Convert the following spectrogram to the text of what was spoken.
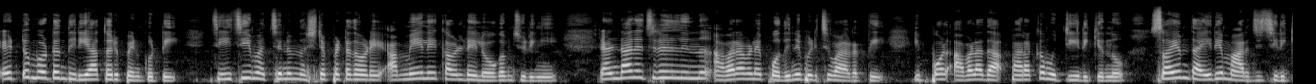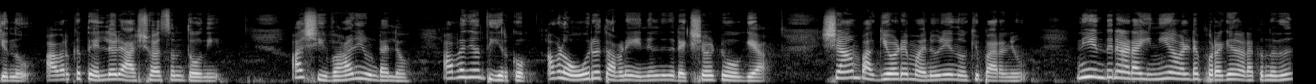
എട്ടും പൊട്ടും തിരിയാത്തൊരു പെൺകുട്ടി. ചേച്ചിയും അച്ഛനും നഷ്ടപ്പെട്ടതോടെ അമ്മയിലേക്ക് അവളുടെ ലോകം ചുരുങ്ങി. രണ്ടാനച്ഛനിൽ നിന്ന് അവർ അവളെ പൊതിഞ്ഞു പിടിച്ച് വളർത്തി. ഇപ്പോൾ അവളതാ പറക്കമുറ്റിയിരിക്കുന്നു. സ്വയം ധൈര്യം ആർജിച്ചിരിക്കുന്നു. അവർക്ക് തെല്ലൊരു ആശ്വാസം തോന്നി. ആ ശിവാനി ഉണ്ടല്ലോ അവളെ ഞാൻ തീർക്കും. അവൾ ഓരോ തവണ എന്നിൽ നിന്ന് രക്ഷപ്പെട്ടു പോകുക. ശ്യാം പകിയോടെ മനുവിനെ നോക്കി പറഞ്ഞു നീ എന്തിനാടാ ഇനി അവളുടെ പുറകെ നടക്കുന്നത്?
